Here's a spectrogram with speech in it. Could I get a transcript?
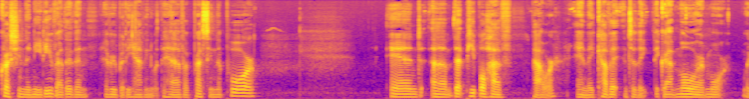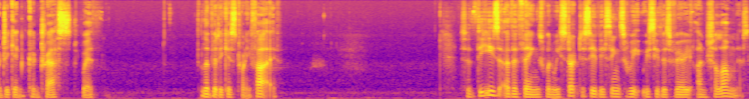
crushing the needy rather than everybody having what they have, oppressing the poor, and um, that people have power and they covet, and so they, they grab more and more which again contrasts with Leviticus 25. So these are the things, when we start to see these things, we, we see this very unshalomness.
